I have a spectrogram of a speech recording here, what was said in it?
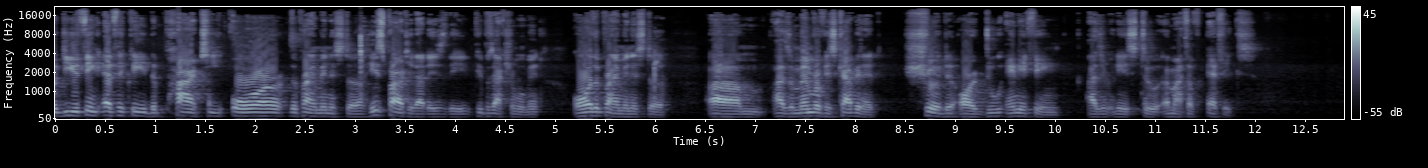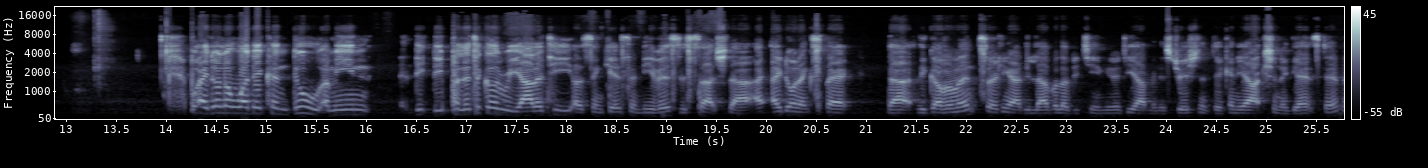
But do you think ethically the party or the prime minister, his party, that is the People's Action Movement, or the prime minister, um, as a member of his cabinet, should or do anything as it relates to a matter of ethics? But I don't know what they can do. I mean, the, the political reality of St. Kitts and Nevis is such that I, I don't expect that the government, certainly at the level of the team unity administration, take any action against him.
